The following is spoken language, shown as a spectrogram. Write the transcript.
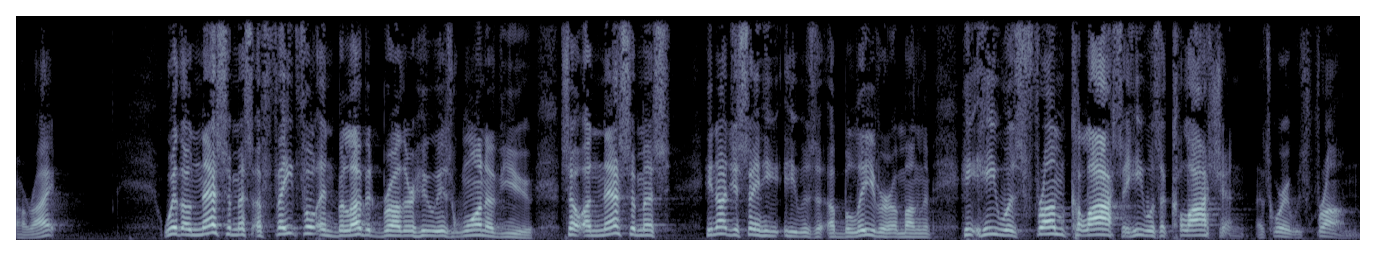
all right? With Onesimus, a faithful and beloved brother who is one of you. So Onesimus, he's not just saying he, he was a believer among them, he, he was from Colossae. He was a Colossian. That's where he was from.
